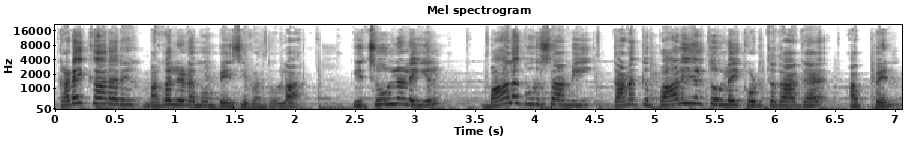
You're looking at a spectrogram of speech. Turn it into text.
கடைக்காரரின் மகளிடமும் பேசி வந்துள்ளார். இச்சூழ்நிலையில் பாலகுருசாமி தனக்கு பாலியல் தொல்லை கொடுத்ததாக அப்பெண்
